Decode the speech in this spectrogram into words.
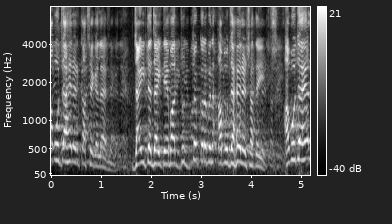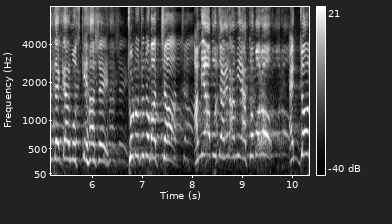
আবু জাহেলের কাছে গেলেন। যাইতে যাইতে এবার যুদ্ধ করবেন আবু জাহেলের সাথে। আবু জাহেল দেখে আর মুস্কি হাসে, ছোট ছোট বাচ্চা, আমি আবু জাহেল, আমি এত বড় একজন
